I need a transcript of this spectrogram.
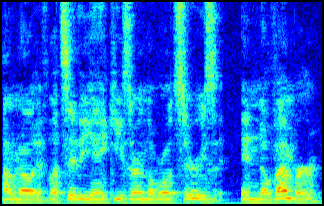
I don't know if let's say the Yankees are in the World Series in November,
